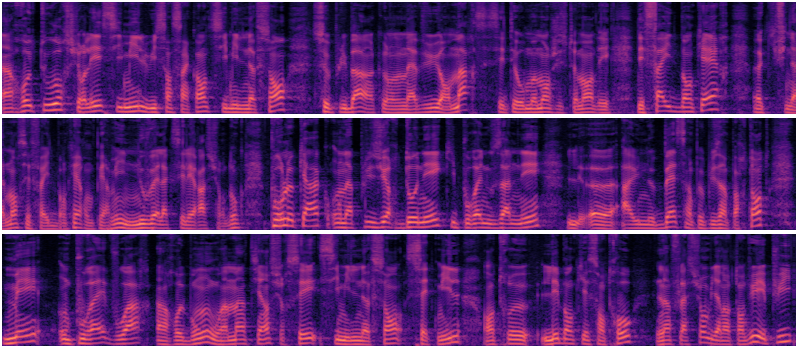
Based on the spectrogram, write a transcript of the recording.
un retour sur les 6850, 6900, ce plus bas hein, que l'on a vu en mars, c'était au moment justement des, des faillites bancaires, euh, qui finalement, ces faillites bancaires ont permis une nouvelle accélération. Donc pour le CAC, on a plusieurs données qui pourraient nous amener euh, à une baisse un peu plus importante, mais on pourrait voir un rebond ou un maintien sur ces 6900, 7000 entre les banquiers centraux, l'inflation bien entendu, et puis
